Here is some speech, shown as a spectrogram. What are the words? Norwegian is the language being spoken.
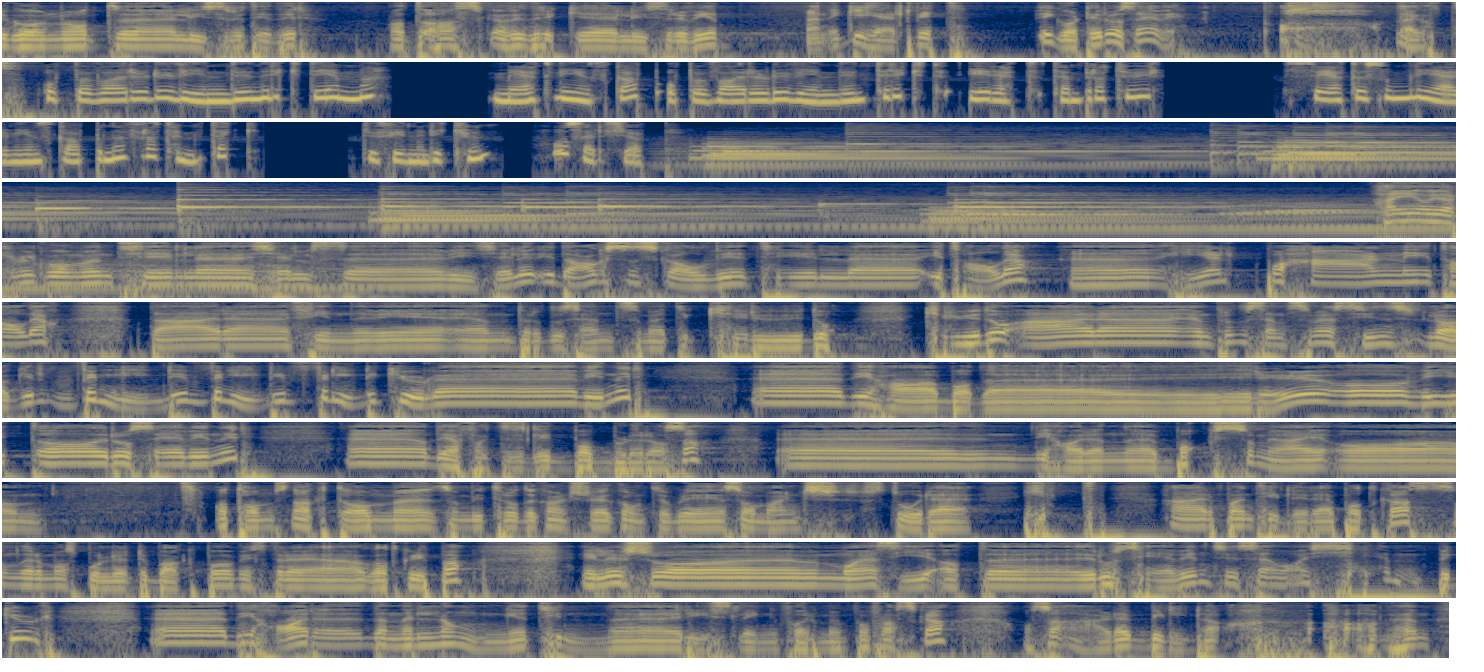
Det går mot uh, lysere tider, og da skal vi drikke lysere vin. Men ikke helt hvitt. Vi går til rosé, vi. Åh, det er godt. Oppbevarer du vinen din riktig hjemme? Med et vinskap oppbevarer du vinen din trygt, i rett temperatur. Se etter sommeliervinskapene fra Temtec. Du finner de kun hos Elkjøp. Hei og hjertelig velkommen til eh, Kjells uh, vinkjeller. I dag så skal vi til uh, Italia. Helt på hæren i Italia. Der finner vi en produsent som heter Crudo. Crudo er en produsent som jeg syns lager veldig, veldig, veldig kule viner. de har både rød og hvit og roséviner. og de har faktisk litt bobler også. de har en boks som jeg og og Tom snakket om, eh, som vi trodde kanskje kom til å bli sommerens store hit her på en tidligere podkast, som dere må spole tilbake på hvis dere har gått glipp av. Ellers så uh, må jeg si at uh, rosévin syns jeg var kjempekul. Uh, de har denne lange, tynne Riesling-formen på flaska, og så er det bilde av en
